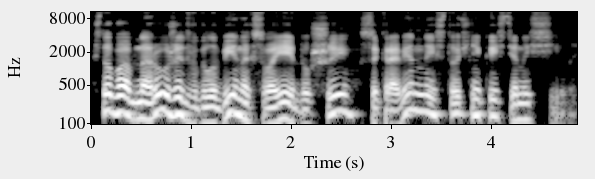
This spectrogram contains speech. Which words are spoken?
чтобы обнаружить в глубинах своей души сокровенный источник истинной силы?»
